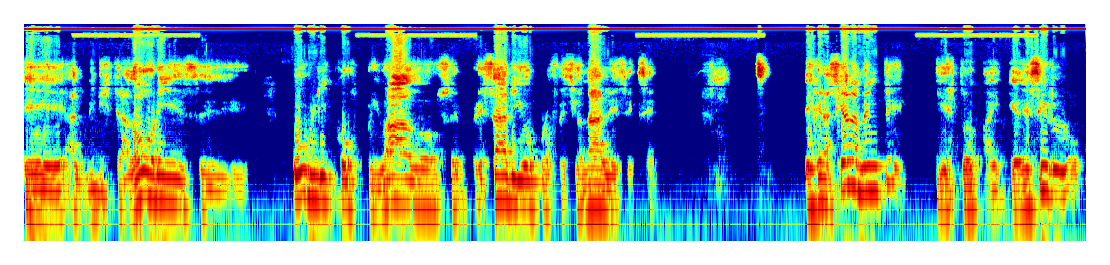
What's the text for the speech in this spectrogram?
eh, administradores eh, públicos, privados, empresarios, profesionales, etc. Desgraciadamente, y esto hay que decirlo,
